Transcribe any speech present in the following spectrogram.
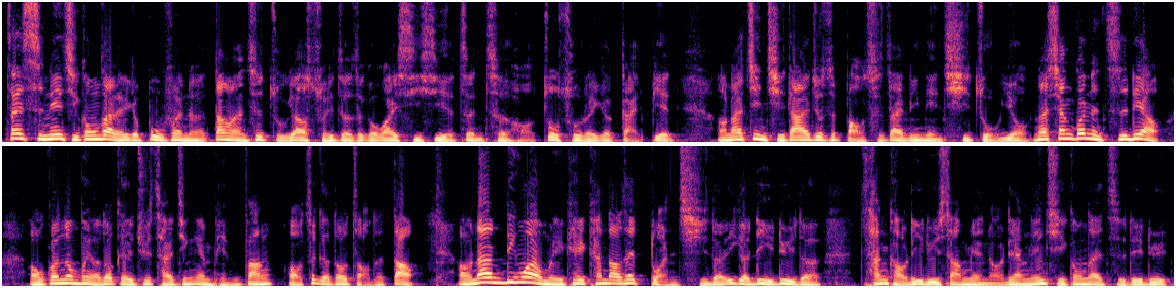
在十年期公债的一个部分呢，当然是主要随着这个 YCC 的政策哈，做出了一个改变哦。那近期大概就是保持在零点七左右。那相关的资料哦，观众朋友都可以去财经 M 平方哦，这个都找得到哦。那另外我们也可以看到，在短期的一个利率的参考利率上面哦，两年期公债值利率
